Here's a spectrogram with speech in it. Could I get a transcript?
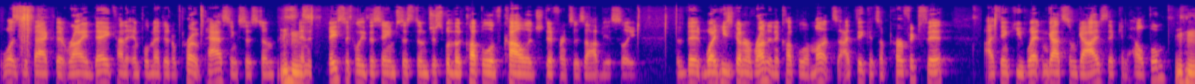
was the fact that Ryan Day kind of implemented a pro passing system. Mhm. And it's basically the same system, just with a couple of college differences, obviously, that what he's going to run in a couple of months. I think it's a perfect fit. I think you went and got some guys that can help him Mm-hmm.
